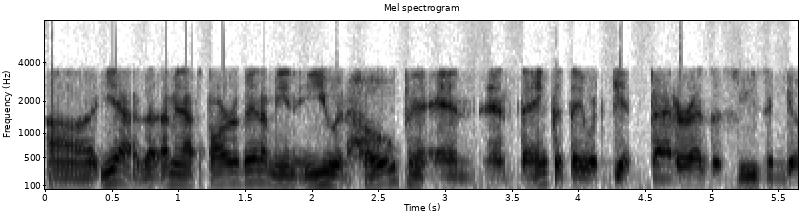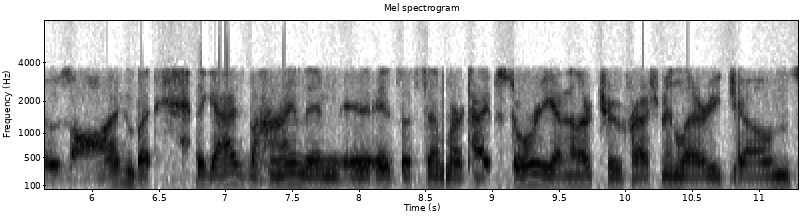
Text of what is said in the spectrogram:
uh, yeah, that, I mean that's part of it. I mean, you would hope and and think that they would get better as the season goes on, but the guys behind them, it's a similar type story. You got another true freshman, Larry Jones.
